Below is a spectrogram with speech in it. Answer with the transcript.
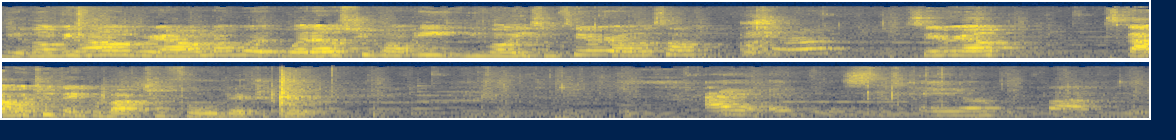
You're gonna be hungry. I don't know what, what else you gonna eat. You gonna eat some cereal or something? Uh-huh. Cereal? Scott, what do you think about your food that you cook? I ate this tail broccoli.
